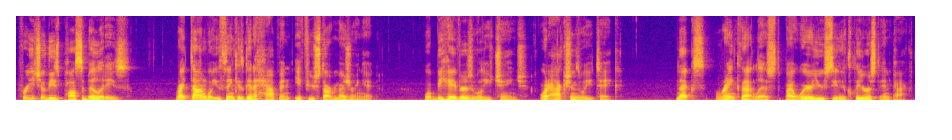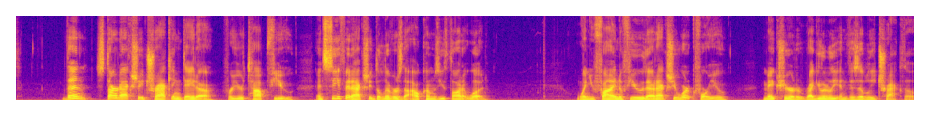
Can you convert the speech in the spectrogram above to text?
For each of these possibilities, write down what you think is going to happen if you start measuring it. What behaviors will you change? What actions will you take? Next, rank that list by where you see the clearest impact. Then, start actually tracking data for your top few and see if it actually delivers the outcomes you thought it would. When you find a few that actually work for you, make sure to regularly and visibly track those.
